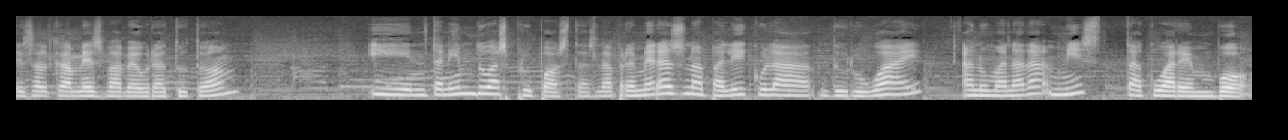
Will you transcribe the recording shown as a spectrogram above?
és el que més va veure tothom. I en tenim dues propostes. La primera és una pel·lícula d'Uruguai anomenada Miss Tacuarembó,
